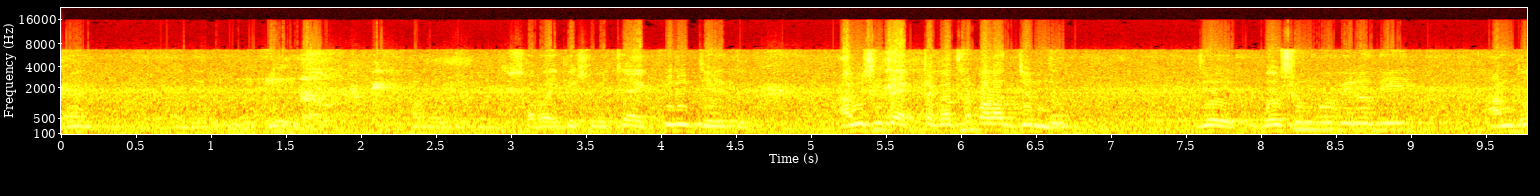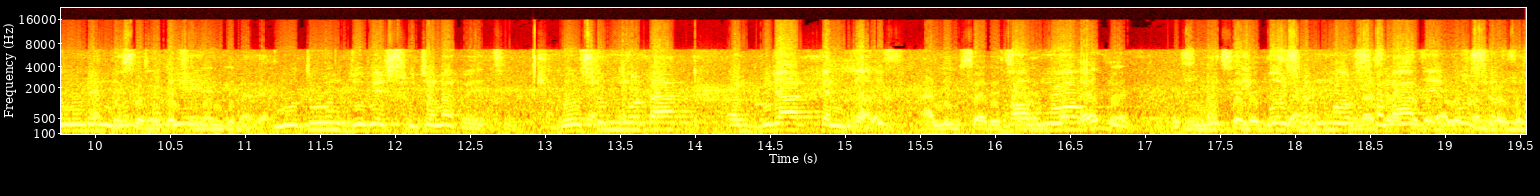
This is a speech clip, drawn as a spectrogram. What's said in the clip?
এবং সবাইকে শুভেচ্ছা। এক মিনিট যেহেতু। আমি শুধু একটা কথা বলার জন্য যে বৈষম্য বিরোধী আন্দোলনের। নতুন যুগের সূচনা হয়েছে। বৈষম্যটা এক বিরাট ক্যান্সার আলিম ধর্ম বৈষম্য সমাজে বৈষম্য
